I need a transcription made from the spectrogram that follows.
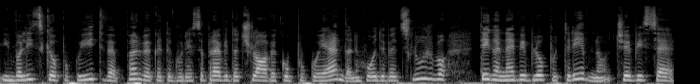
invalidske upokojitve prve kategorije, se pravi, da človek upokojen, da ne hodi več službo, tega ne bi bilo potrebno, če bi se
